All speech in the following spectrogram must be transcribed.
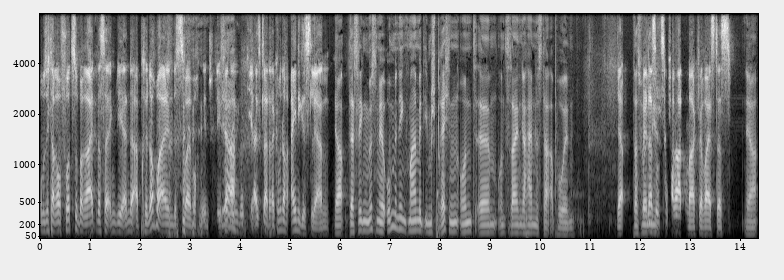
um sich darauf vorzubereiten, dass er irgendwie Ende April nochmal ein bis zwei Wochen in Schnee fährt, Ja. alles klar, da können wir noch einiges lernen. Ja, deswegen müssen wir unbedingt mal mit ihm sprechen und ähm, uns sein Geheimnis da abholen. Ja, Das würden das uns verraten mag, wer weiß das. Ja,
